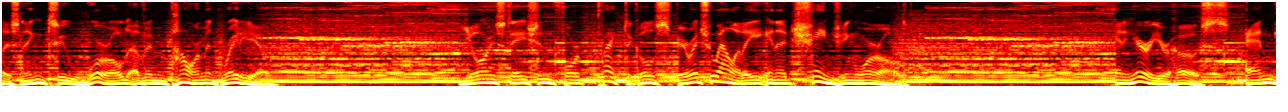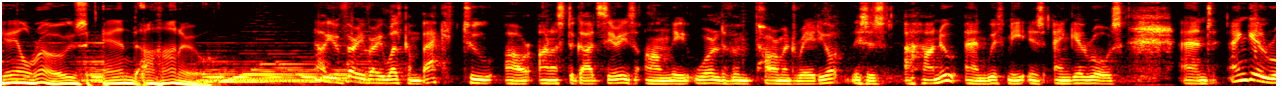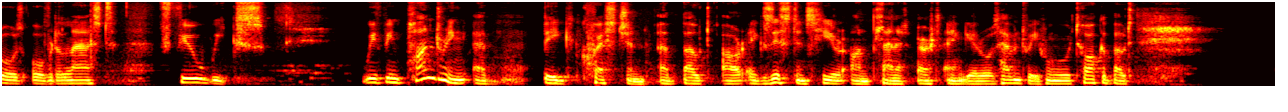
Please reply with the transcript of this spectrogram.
listening to World of Empowerment Radio, your station for practical spirituality in a changing world. And here are your hosts, Angel Rose and Ahanu. Now, you're very, very welcome back to our Honest to God series on the World of Empowerment Radio. This is Ahanu, and with me is Angel Rose. And Angel Rose, over the last few weeks, We've been pondering a big question about our existence here on planet Earth, Angel Rose, haven't we? When we talk about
